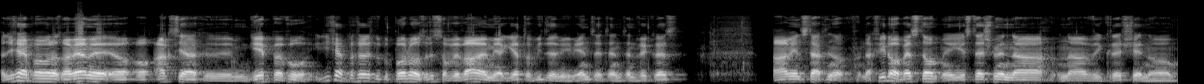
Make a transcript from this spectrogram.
A dzisiaj porozmawiamy o, o akcjach y, GPW. I dzisiaj troszeczkę tu porozrysowywałem, jak ja to widzę mniej więcej, ten, ten wykres. A więc tak, no, na chwilę obecną jesteśmy na, na wykresie no,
